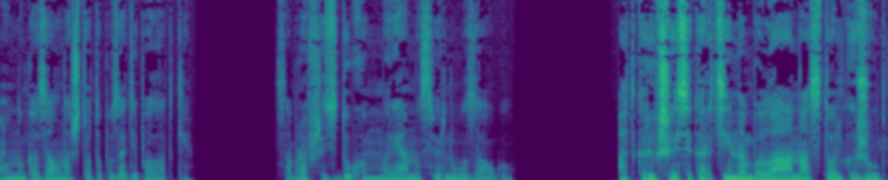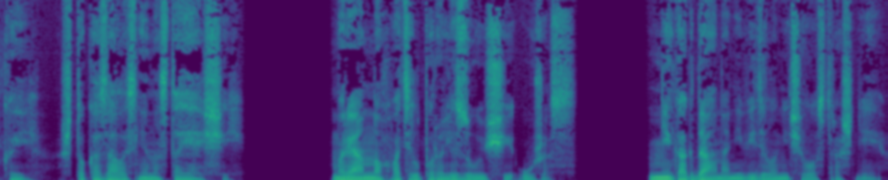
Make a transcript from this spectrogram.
Он указал на что-то позади палатки. Собравшись с духом, Марианна свернула за угол. Открывшаяся картина была настолько жуткой, что казалась ненастоящей. Марианну охватил парализующий ужас. Никогда она не видела ничего страшнее.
